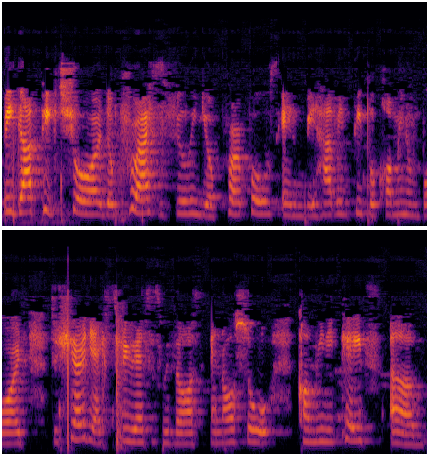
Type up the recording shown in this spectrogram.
bigger picture, the price is filling your purpose, and we'll be having people coming on board to share their experiences with us and also communicate um,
